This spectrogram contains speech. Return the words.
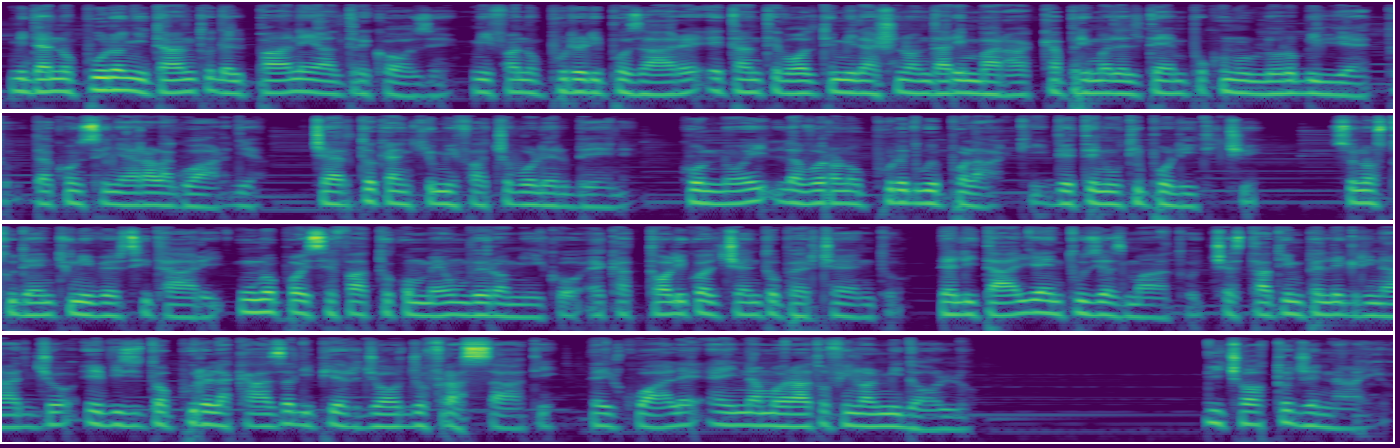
Mi danno pure ogni tanto del pane e altre cose, mi fanno pure riposare e tante volte mi lasciano andare in baracca prima del tempo con un loro biglietto da consegnare alla guardia. Certo che anch'io mi faccio voler bene. Con noi lavorano pure due polacchi, detenuti politici. Sono studenti universitari, uno poi si è fatto con me un vero amico, è cattolico al 100%. Dell'Italia è entusiasmato, c'è stato in pellegrinaggio e visitò pure la casa di Pier Giorgio Frassati, del quale è innamorato fino al midollo. 18 gennaio.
